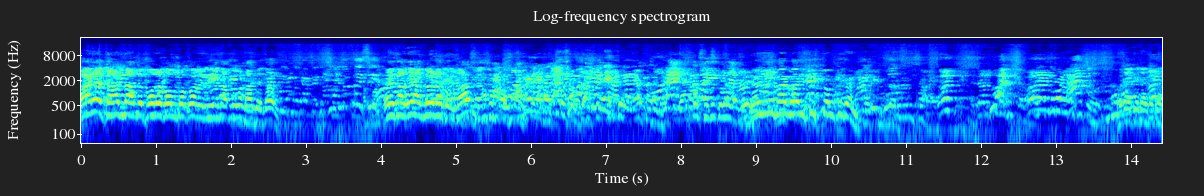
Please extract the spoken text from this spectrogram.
আরে যান না আপনি পরে গল্প করে নিয়ে আপনি ওটা আছে এই দাদা আপনি ওটা দেন যান ভাই ভাই একটু চলতে যান ওটা কেটে কেটে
